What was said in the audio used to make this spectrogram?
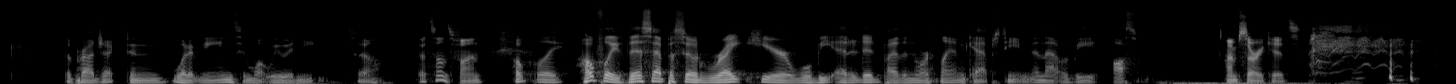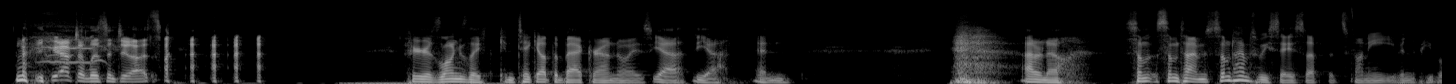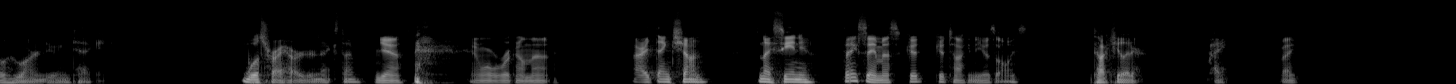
the project and what it means and what we would need. So that sounds fun. hopefully, hopefully this episode right here will be edited by the Northland Caps team, and that would be awesome. I'm sorry, kids. you have to listen to us. Figure as long as they can take out the background noise, yeah, yeah, and I don't know. Some sometimes sometimes we say stuff that's funny even to people who aren't doing tech. We'll try harder next time. yeah, and we'll work on that. All right, thanks, Sean. It's nice seeing you. Thanks, Amos. Good good talking to you as always. Talk to you later.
